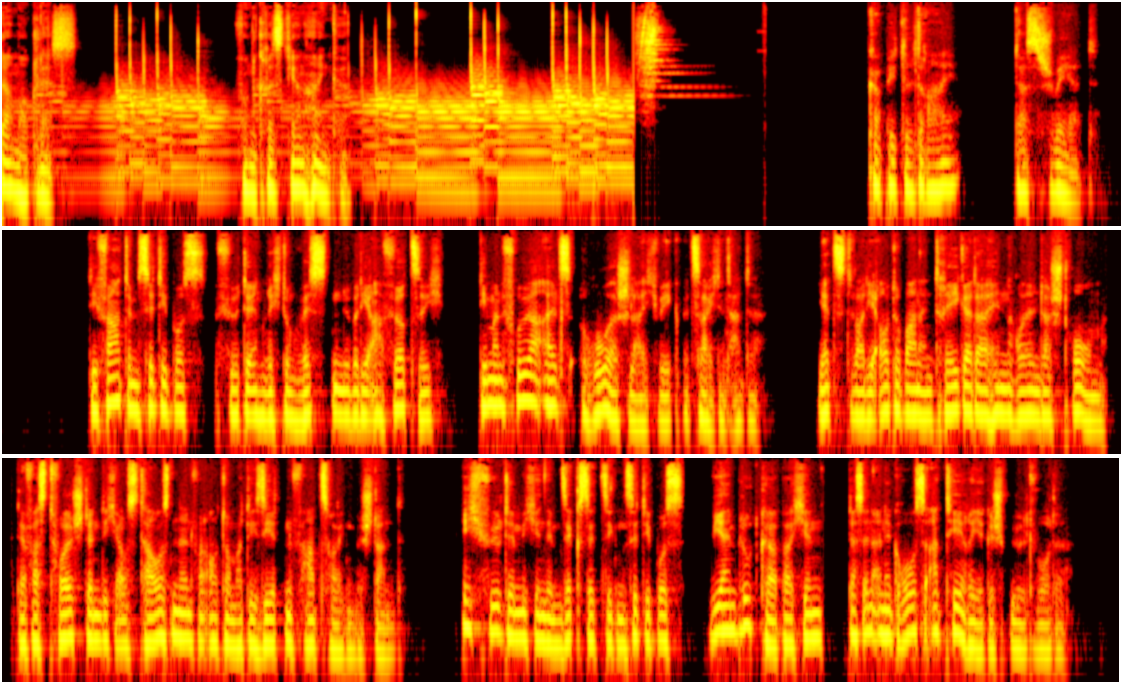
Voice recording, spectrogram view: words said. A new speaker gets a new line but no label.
Damokles von Christian Heinke Kapitel 3 Das Schwert Die Fahrt im Citybus führte in Richtung Westen über die A40, die man früher als Ruhrschleichweg bezeichnet hatte. Jetzt war die Autobahn ein Träger dahinrollender Strom, der fast vollständig aus Tausenden von automatisierten Fahrzeugen bestand. Ich fühlte mich in dem sechssitzigen Citybus wie ein Blutkörperchen, das in eine große Arterie gespült wurde.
